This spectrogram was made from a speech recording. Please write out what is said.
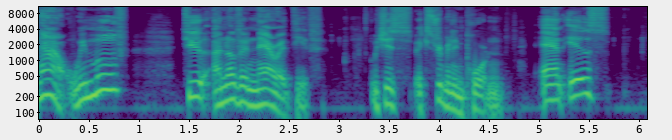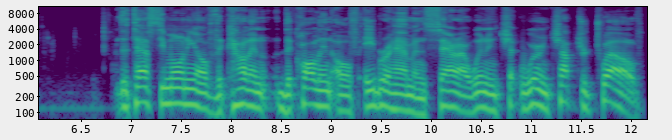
Now we move to another narrative, which is extremely important, and is the testimony of the calling, the calling of Abraham and Sarah. We're in, we're in chapter 12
